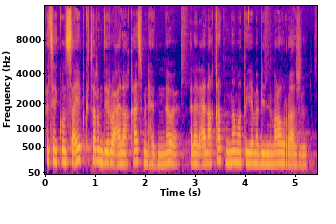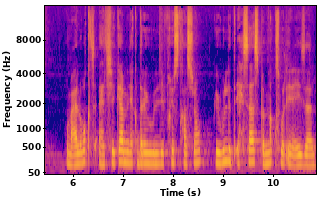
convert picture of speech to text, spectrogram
فتيكون صعيب كتر نديرو علاقات من هذا النوع على العلاقات النمطية ما بين المرأة والراجل. ومع الوقت هادشي كامل يقدر يولي فرستراسيون ويولد إحساس بالنقص والإنعزال.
